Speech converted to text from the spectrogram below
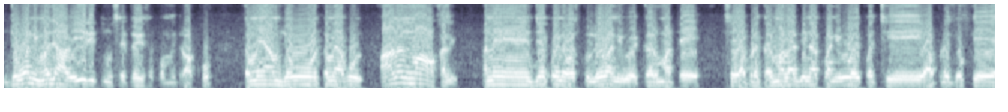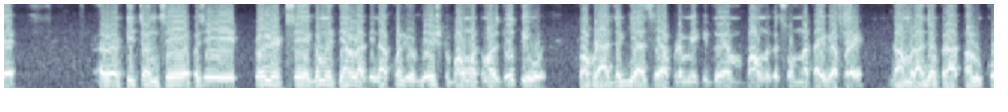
જોવાની મજા આવે એ રીતનું છે. જોઈ શકો મિત્રો આખું. તમે આમ જોવો, તમે આખું આનંદમાં આવો ખાલી. અને જે કોઈને વસ્તુ લેવાની હોય, ઘર માટે છે, આપણે ઘરમાં લાદી નાખવાની હોય, પછી આપણે જો કે કિચન છે, પછી ટોયલેટ છે, ગમે ત્યાં લાદી નાખવાની હોય બેસ્ટ ભાવમાં તમારે જોતી હોય, તો આપણે આ જગ્યા છે, આપણે મેં કીધું એમ ભાવનગર સોમનાથ આવી આપણે, ગામ રાજપરા તાલુકો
